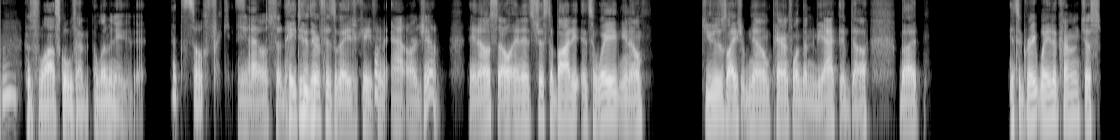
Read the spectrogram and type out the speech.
Mm, Because a lot of schools have eliminated it. that's so freaking sad. You know, so they do their physical education at our gym. You know, so and it's just a body. It's a way. You know, use like you know, parents want them to be active, duh, but it's a great way to kind of just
